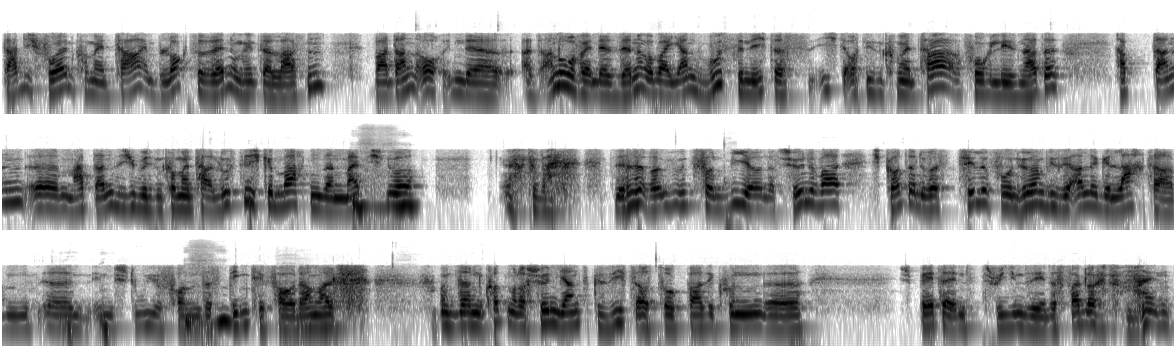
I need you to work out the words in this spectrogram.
Da hatte ich vorher einen Kommentar im Blog zur Sendung hinterlassen, war dann auch in der, als Anrufer in der Sendung, aber Jan wusste nicht, dass ich auch diesen Kommentar vorgelesen hatte. Hab dann, ähm, hat dann sich über diesen Kommentar lustig gemacht und dann meinte ich nur, das ist aber übrigens von mir. Und das Schöne war, ich konnte dann übers Telefon hören, wie sie alle gelacht haben äh, im Studio von das Ding TV damals. Und dann konnte man auch schön Jans Gesichtsausdruck ein paar Sekunden äh, später im Stream sehen. Das war, glaube ich, so mein,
